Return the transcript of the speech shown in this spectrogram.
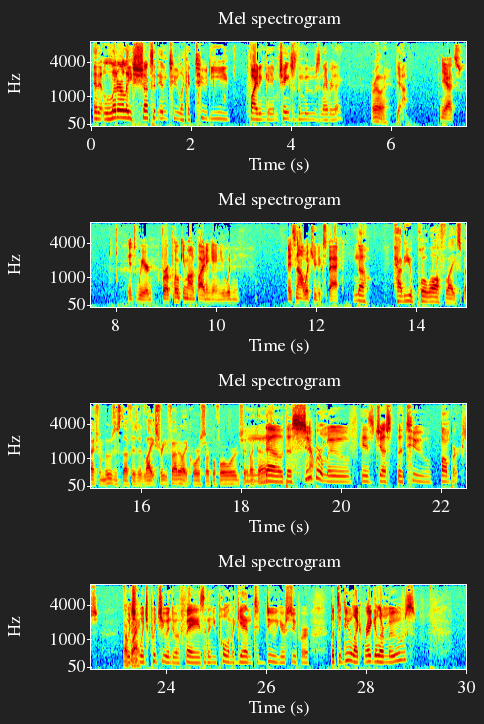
and it literally shuts it into like a 2D fighting game, changes the moves and everything. Really? Yeah, Yeah, it's it's weird for a Pokemon fighting game. You wouldn't. It's not what you'd expect. no, How do you pull off like special moves and stuff? Is it like Street Fighter, like quarter circle forward, shit like that? no. The super move is just the two bumpers. which which puts you into a phase, and then you pull them again to do your super. But to do like regular moves,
